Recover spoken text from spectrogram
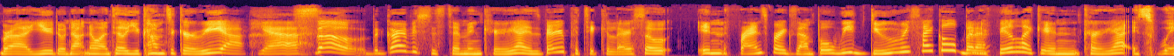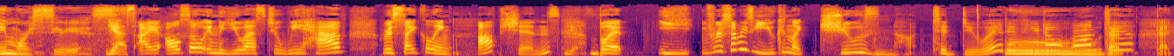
Bruh, you do not know until you come to Korea. Yeah. So the garbage system in Korea is very particular. So in France, for example, we do recycle, but I mm-hmm. feel like in Korea, it's way more serious. Yes, I also in the US too, we have recycling options, Yes. but for some reason you can like choose not to do it if you don't Ooh, want that, to. That,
